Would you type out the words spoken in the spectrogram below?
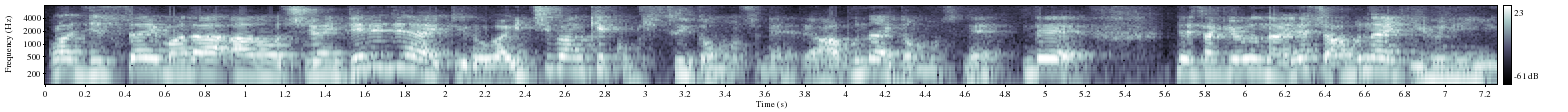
まあ、実際まだあの試合に出れてないっていうのが一番結構きついと思うんですね。危ないと思うんですね。で、で、先ほど内野手危ないっていうふうに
